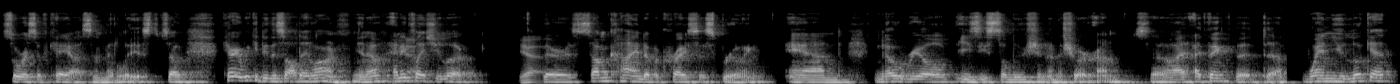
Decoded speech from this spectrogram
source of chaos in the Middle East. So, Kerry, we could do this all day long. You know, any yeah. place you look, yeah. There's some kind of a crisis brewing and no real easy solution in the short run. So I, I think that uh, when you look at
